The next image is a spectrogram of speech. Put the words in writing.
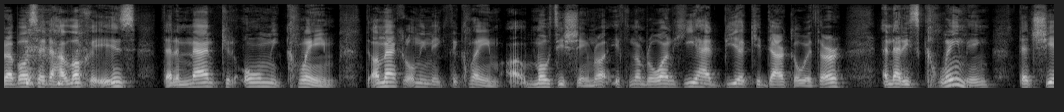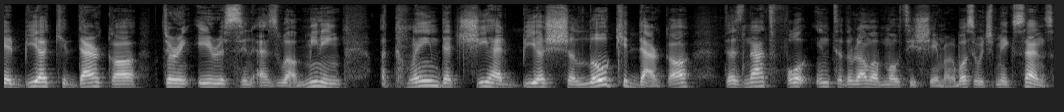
Rabbi said the halacha is that a man could only claim, a man could only make the claim of moti shemra if number one he had bia kedarka with her, and that he's claiming that she had bia kedarka during erisin as well, meaning a claim that she had bia shalo kedarka does not fall into the realm of Motzi Shemra, which makes sense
